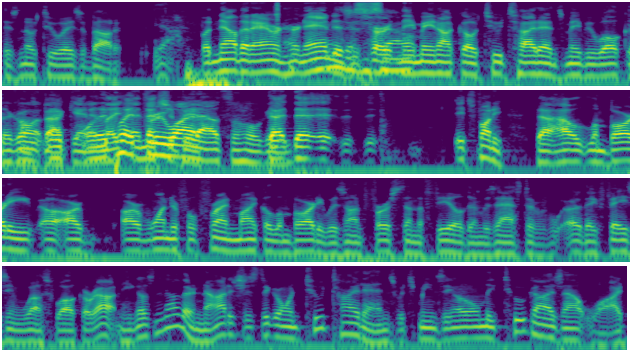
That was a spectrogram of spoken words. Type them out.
There's no two ways about it. Yeah. But now that Aaron Hernandez is hurt, and they may not go two tight ends. Maybe Welker They're comes back in. well, and they played and three it. wideouts the whole That- game. that- uh, it's funny that how Lombardi, uh, our our wonderful friend Michael Lombardi, was on first on the field and was asked, if, "Are they phasing Wes Welker out?" And he goes, "No, they're not. It's just they're going two tight ends, which means there are only two guys out wide,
